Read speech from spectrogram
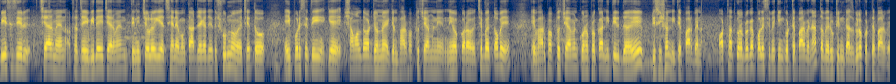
বিএসসিসির চেয়ারম্যান অর্থাৎ যে বিদায়ী চেয়ারম্যান তিনি চলে গিয়েছেন এবং তার জায়গা যেহেতু শূন্য হয়েছে, তো এই পরিস্থিতিকে সামাল দেওয়ার জন্য একজন ভারপ্রাপ্ত চেয়ারম্যান নিয়োগ করা হয়েছে। তবে এই ভারপ্রাপ্ত চেয়ারম্যান কোনো প্রকার নীতির ডিসিশন নিতে পারবে না। অর্থাৎ কোনো প্রকার পলিসি মেকিং করতে পারবে না, তবে রুটিন কাজগুলো করতে পারবে।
